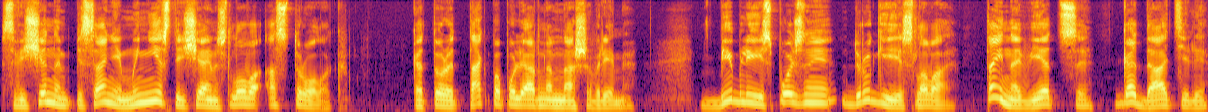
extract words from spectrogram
В Священном Писании мы не встречаем слово «астролог», которое так популярно в наше время – в Библии использованы другие слова – тайноведцы, гадатели,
